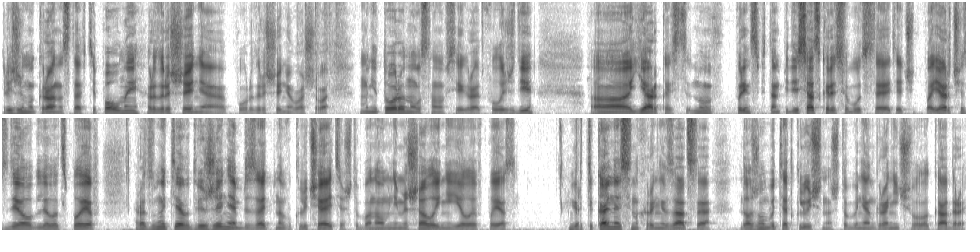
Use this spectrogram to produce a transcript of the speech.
Режим экрана ставьте полный. Разрешение по разрешению вашего монитора. Ну, в основном все играют Full HD. А, яркость. Ну, в принципе, там 50, скорее всего, будет стоять. Я чуть поярче сделал для летсплеев. Размытие в движении обязательно выключайте, чтобы оно вам не мешало и не ело FPS. Вертикальная синхронизация должно быть отключена, чтобы не ограничивала кадры.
